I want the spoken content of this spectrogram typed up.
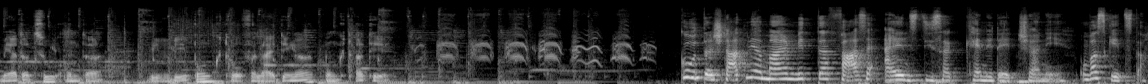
Mehr dazu unter www.hoferleidinger.at. Gut, dann starten wir mal mit der Phase 1 dieser Candidate Journey. Um was geht's da?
